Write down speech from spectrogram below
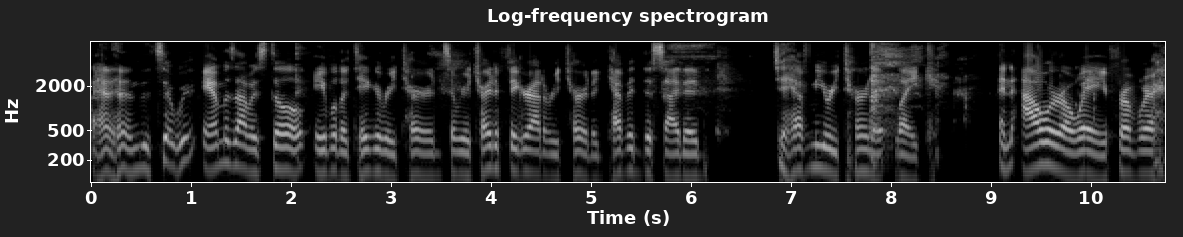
and so we, Amazon was still able to take a return. So we were trying to figure out a return, and Kevin decided to have me return it like an hour away from where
